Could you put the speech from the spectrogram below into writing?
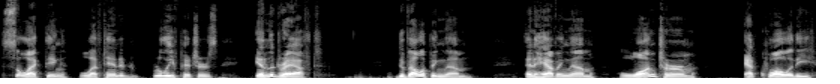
selecting left handed relief pitchers in the draft, developing them, and having them long term at quality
